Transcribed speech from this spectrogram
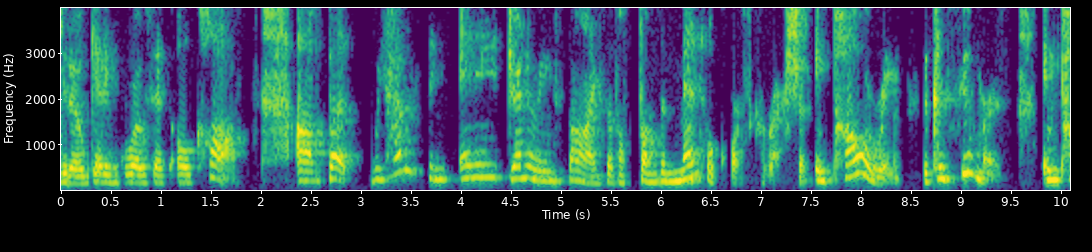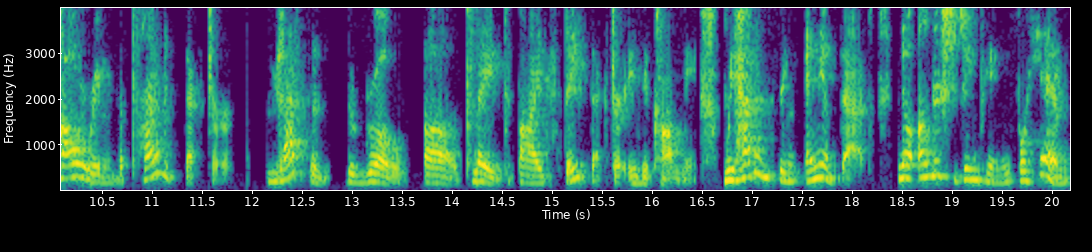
you know, getting growth at all costs. Um, but we haven't seen any genuine signs of a fundamental course correction, empowering the consumers, empowering the private sector, lessen the role uh, played by the state sector in the economy. We haven't seen any of that. Now, under Xi Jinping, for him,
